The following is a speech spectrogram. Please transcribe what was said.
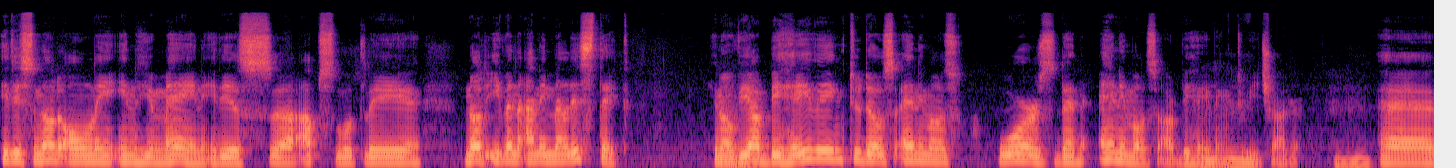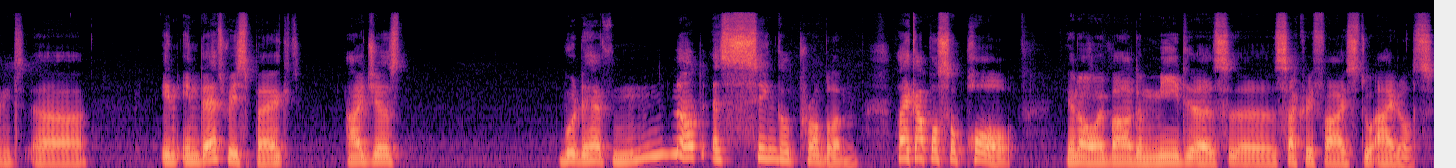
it is not only inhumane it is uh, absolutely not even animalistic. You know we are behaving to those animals worse than animals are behaving to each other and uh, in in that respect i just would have not a single problem. Like Apostle Paul, you know, about the meat uh, uh, sacrifice to idols.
